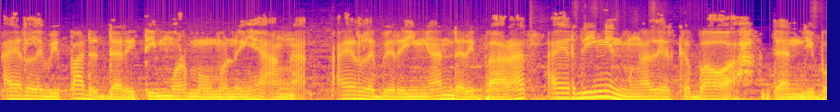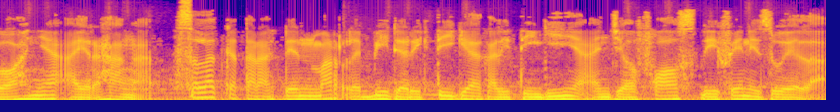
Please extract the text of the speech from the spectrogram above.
air lebih padat dari timur memenuhi hangat. Air lebih ringan dari barat, air dingin mengalir ke bawah, dan di bawahnya air hangat. Selat Katarak Denmark lebih dari tiga kali tingginya Angel Falls di Venezuela,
